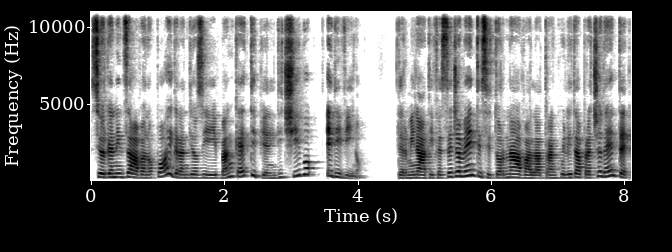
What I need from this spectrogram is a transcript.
Si organizzavano poi grandiosi banchetti pieni di cibo e di vino. Terminati i festeggiamenti si tornava alla tranquillità precedente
